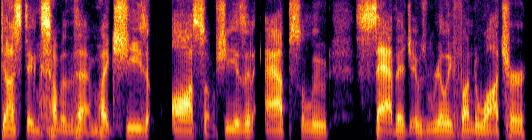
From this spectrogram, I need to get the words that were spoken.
dusting some of them. Like she's awesome. She is an absolute savage. It was really fun to watch her.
